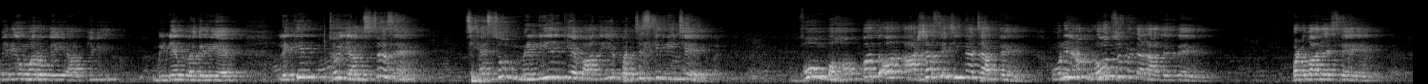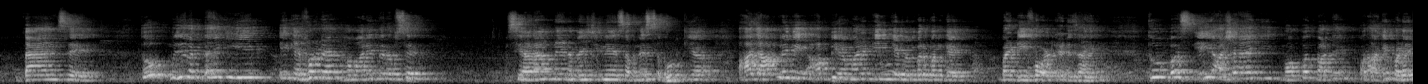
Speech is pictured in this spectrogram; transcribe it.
मेरी उम्र हो गई आपकी भी मीडियम लग रही है। लेकिन जो यंगस्टर्स हैं 600 मिलियन की आबादी है 25 के नीचे वो मोहब्बत और आशा से जीना चाहते हैं। उन्हें हम रोज सुबह डरा देते हैं। बंटवारे से, बैन से। तो मुझे लगता है कि ये एक एफर्ट है हमारी तरफ़ से। सियाराम ने, रमेश जी ने, सबने सपोर्ट किया। आज आपने भी, आप भी हमारी टीम के मेंबर बन गए बाय डिफ़ॉल्ट डिज़ाइन तो बस यही आशा है कि मोहब्बत बांटें और आगे बढ़े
